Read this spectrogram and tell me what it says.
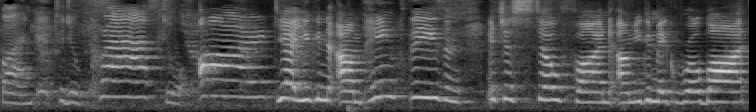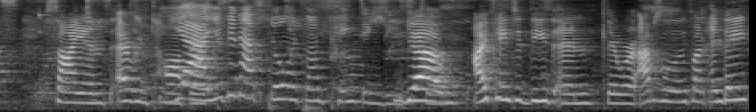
fun to do crafts, do art. Yeah, you can um, paint these, and it's just so fun. Um, you can make robots, science, every topic. Yeah, you can have so much fun painting these. Yeah, too. I painted these, and they were absolutely fun. And they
